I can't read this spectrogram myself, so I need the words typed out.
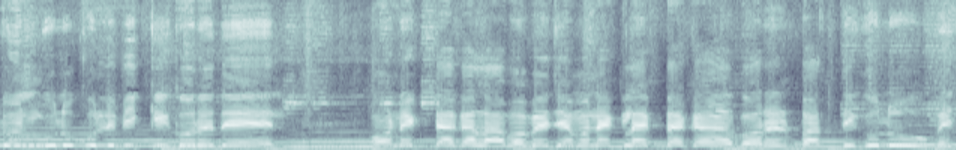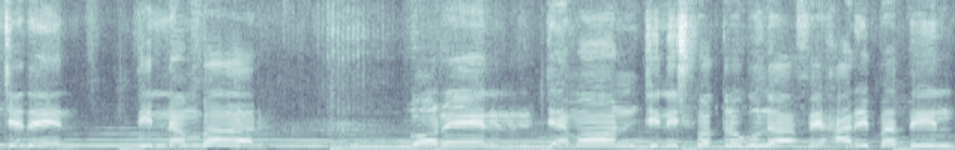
টইনগুলো খুলে বিক্রি করে দেন। অনেক টাকা লাভ হবে, যেমন এক লাখ টাকা। ঘরের বাতিগুলো বেচে দেন। তিন নাম্বার ঘরের যেমন জিনিসপত্রগুলো আছে, হাড়ি, পাতিল,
